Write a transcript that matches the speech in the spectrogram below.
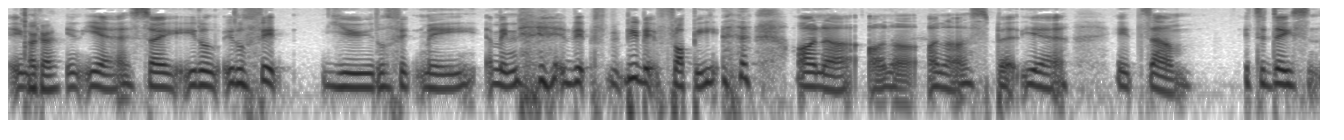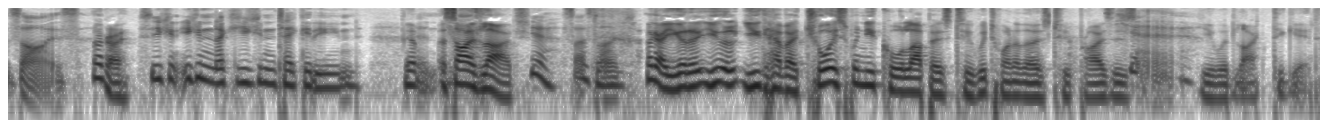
In, Okay. in- yeah, so it'll it'll fit you. It'll fit me. I mean, it'd be, it'd be a bit floppy on uh, on uh, on us, but yeah, it's um it's a decent size. okay, So you can you can like you can take it in. Yep, And- a size large. Yeah, size large. Okay, you got you you have a choice when you call up as to which one of those two prizes Yeah. you would like to get.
